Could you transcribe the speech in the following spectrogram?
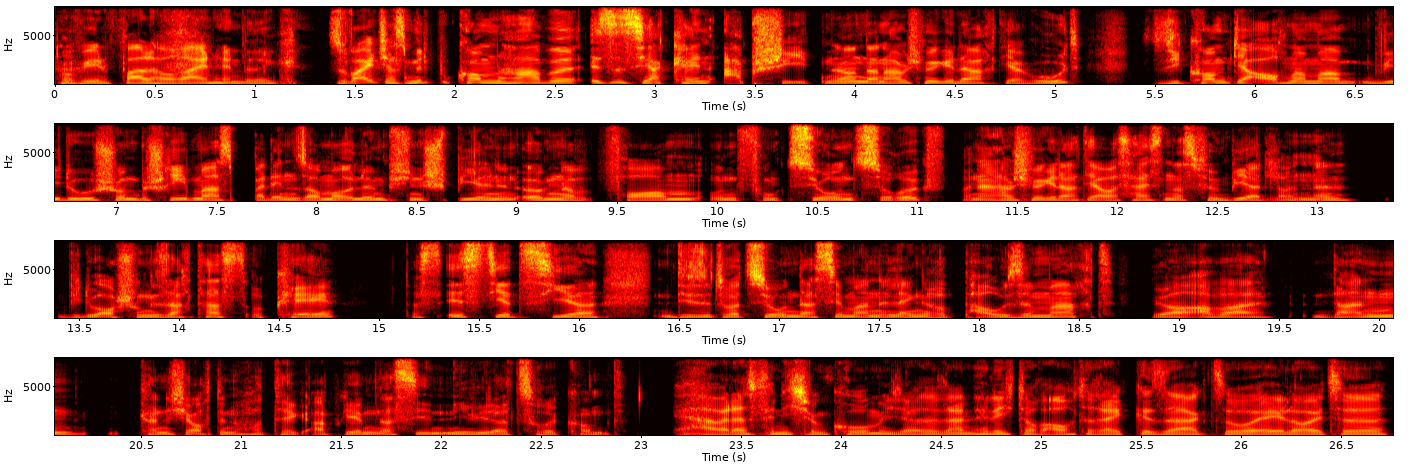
Auf jeden Fall, hau rein, Hendrik. Soweit ich das mitbekommen habe, ist es ja kein Abschied. Ne? Und dann habe ich mir gedacht, ja gut, sie kommt ja auch nochmal, wie du schon beschrieben hast, bei den Sommerolympischen Spielen in irgendeiner Form und Funktion zurück. Und dann habe ich mir gedacht, ja, was heißt denn das für ein Biathlon? Ne? Wie du auch schon gesagt hast, okay, das ist jetzt hier die Situation, dass sie mal eine längere Pause macht. Ja, aber dann kann ich auch den Hottake abgeben, dass sie nie wieder zurückkommt. Ja, aber das finde ich schon komisch. Also dann hätte ich doch auch direkt gesagt, so, ey Leute,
